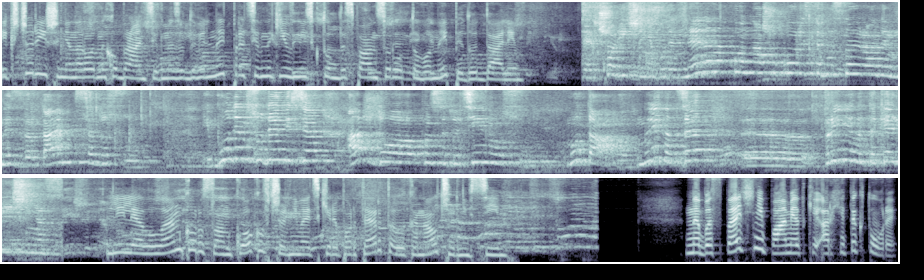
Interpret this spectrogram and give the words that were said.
Якщо рішення народних обранців не задовільнить працівників міськтубдиспансеру, то вони підуть далі. Якщо рішення буде не на нашу користь обласної ради, ми звертаємося до суду. І будемо судитися аж до Конституційного суду. Ну так от, ми на це е, прийняли таке рішення. Лілія Луленко, Руслан Коков, Чернівецький репортер, телеканал Чернівці. Небезпечні пам'ятки архітектури.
